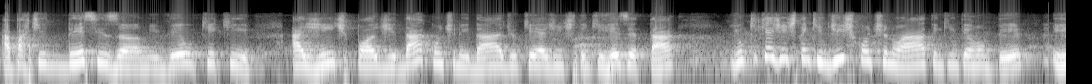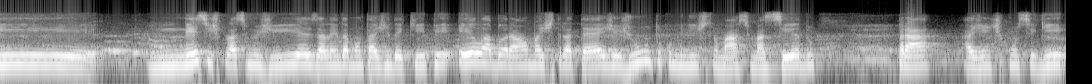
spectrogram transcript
A partir desse exame, ver o que, que a gente pode dar continuidade, o que a gente tem que resetar e o que, que a gente tem que descontinuar, tem que interromper. E nesses próximos dias, além da montagem da equipe, elaborar uma estratégia junto com o ministro Márcio Macedo para a gente conseguir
